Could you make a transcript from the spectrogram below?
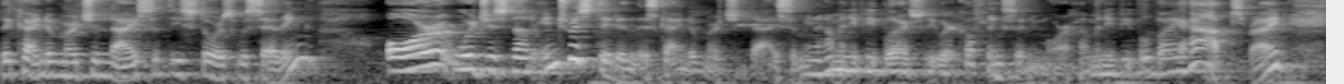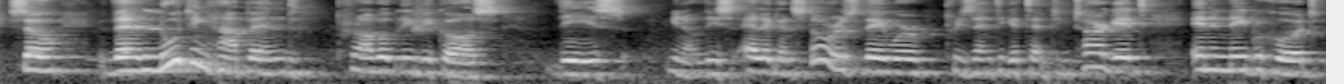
the kind of merchandise that these stores were selling or were just not interested in this kind of merchandise. I mean, how many people actually wear cufflinks anymore? How many people buy a hat, right? So the looting happened probably because these, you know, these elegant stores, they were presenting a tempting target in a neighborhood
